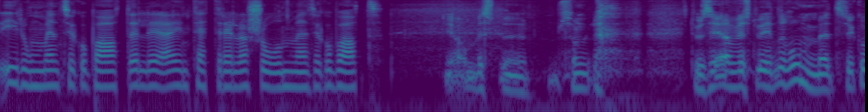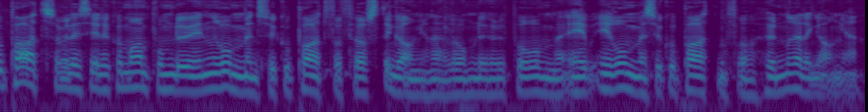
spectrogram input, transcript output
i rom med en psykopat, eller er i en tett relasjon med en psykopat? Ja, hvis du, som du sier, hvis du er i et rom med et psykopat, så vil jeg si det kommer an på om du er i et rom med en psykopat for første gangen, eller om du er på rommet, i, i rom med psykopaten for hundrede gangen.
